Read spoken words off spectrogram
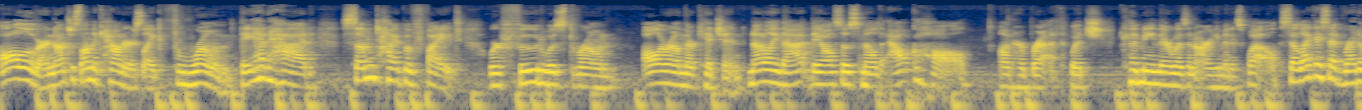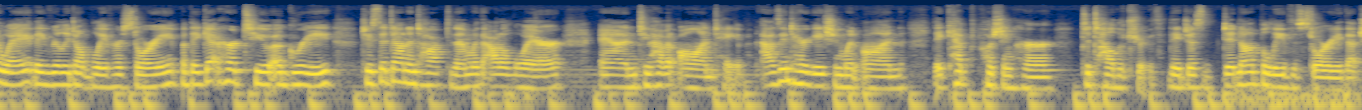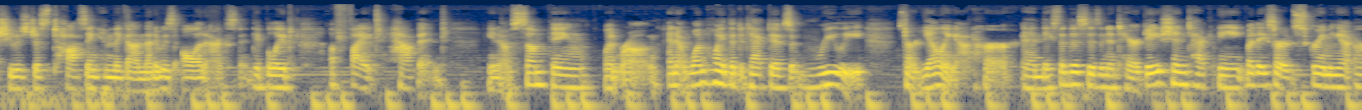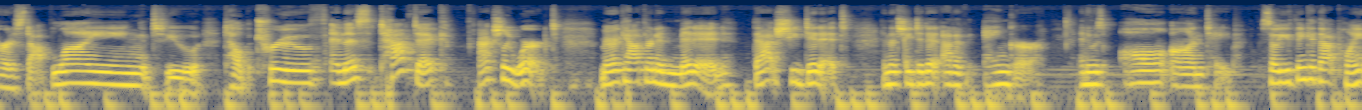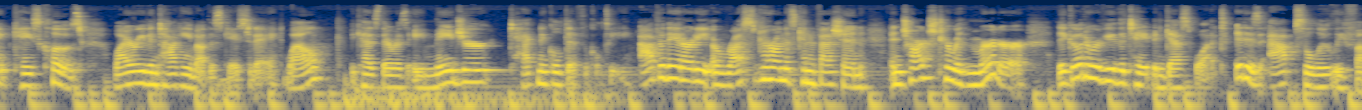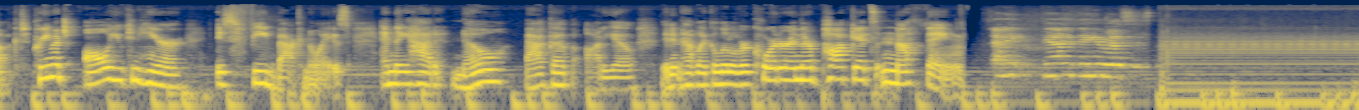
all over, not just on the counters, like thrown. They had had some type of fight where food was thrown all around their kitchen. Not only that, they also smelled alcohol on her breath, which could mean there was an argument as well. So, like I said right away, they really don't believe her story, but they get her to agree to sit down and talk to them without a lawyer and to have it all on tape. As the interrogation went on, they kept pushing her to tell the truth. They just did not believe the story that she was just tossing him the gun, that it was all an accident. They believed a fight happened you know, something went wrong. And at one point, the detectives really start yelling at her. And they said this is an interrogation technique, but they started screaming at her to stop lying, to tell the truth. And this tactic actually worked. Mary Katherine admitted that she did it and that she did it out of anger. And it was all on tape. So you think at that point, case closed. Why are we even talking about this case today? Well, because there was a major technical difficulty. After they had already arrested her on this confession and charged her with murder, they go to review the tape, and guess what? It is absolutely fucked. Pretty much all you can hear is feedback noise, and they had no backup audio. They didn't have like a little recorder in their pockets, nothing. I, it was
